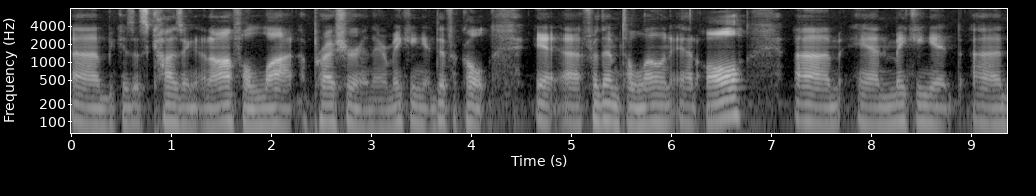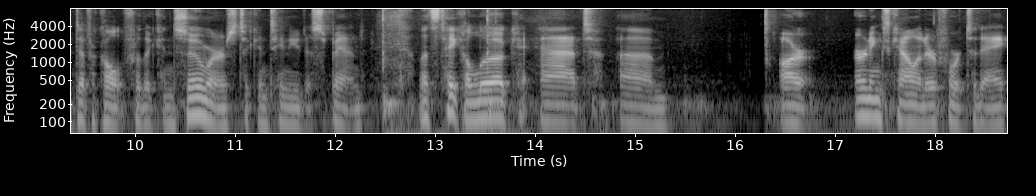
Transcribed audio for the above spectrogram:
Uh, because it's causing an awful lot of pressure in there, making it difficult uh, for them to loan at all, um, and making it uh, difficult for the consumers to continue to spend. Let's take a look at um, our earnings calendar for today.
